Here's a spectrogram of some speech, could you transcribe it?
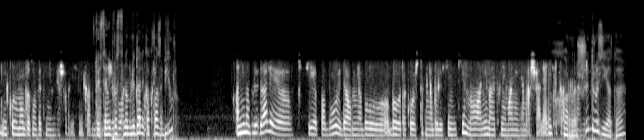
никоим образом в это не вмешивались никогда. То есть они просто наблюдали, как вас бьют? Они наблюдали все побои, да, у меня было, было такое, что у меня были синяки, но они на это внимание не обращали. Они Хороши друзья, да?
